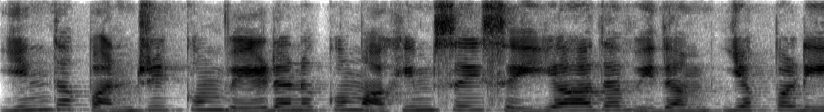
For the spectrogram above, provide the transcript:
இந்த பன்றிக்கும் வேடனுக்கும் அகிம்சை செய்யாத விதம் எப்படி?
